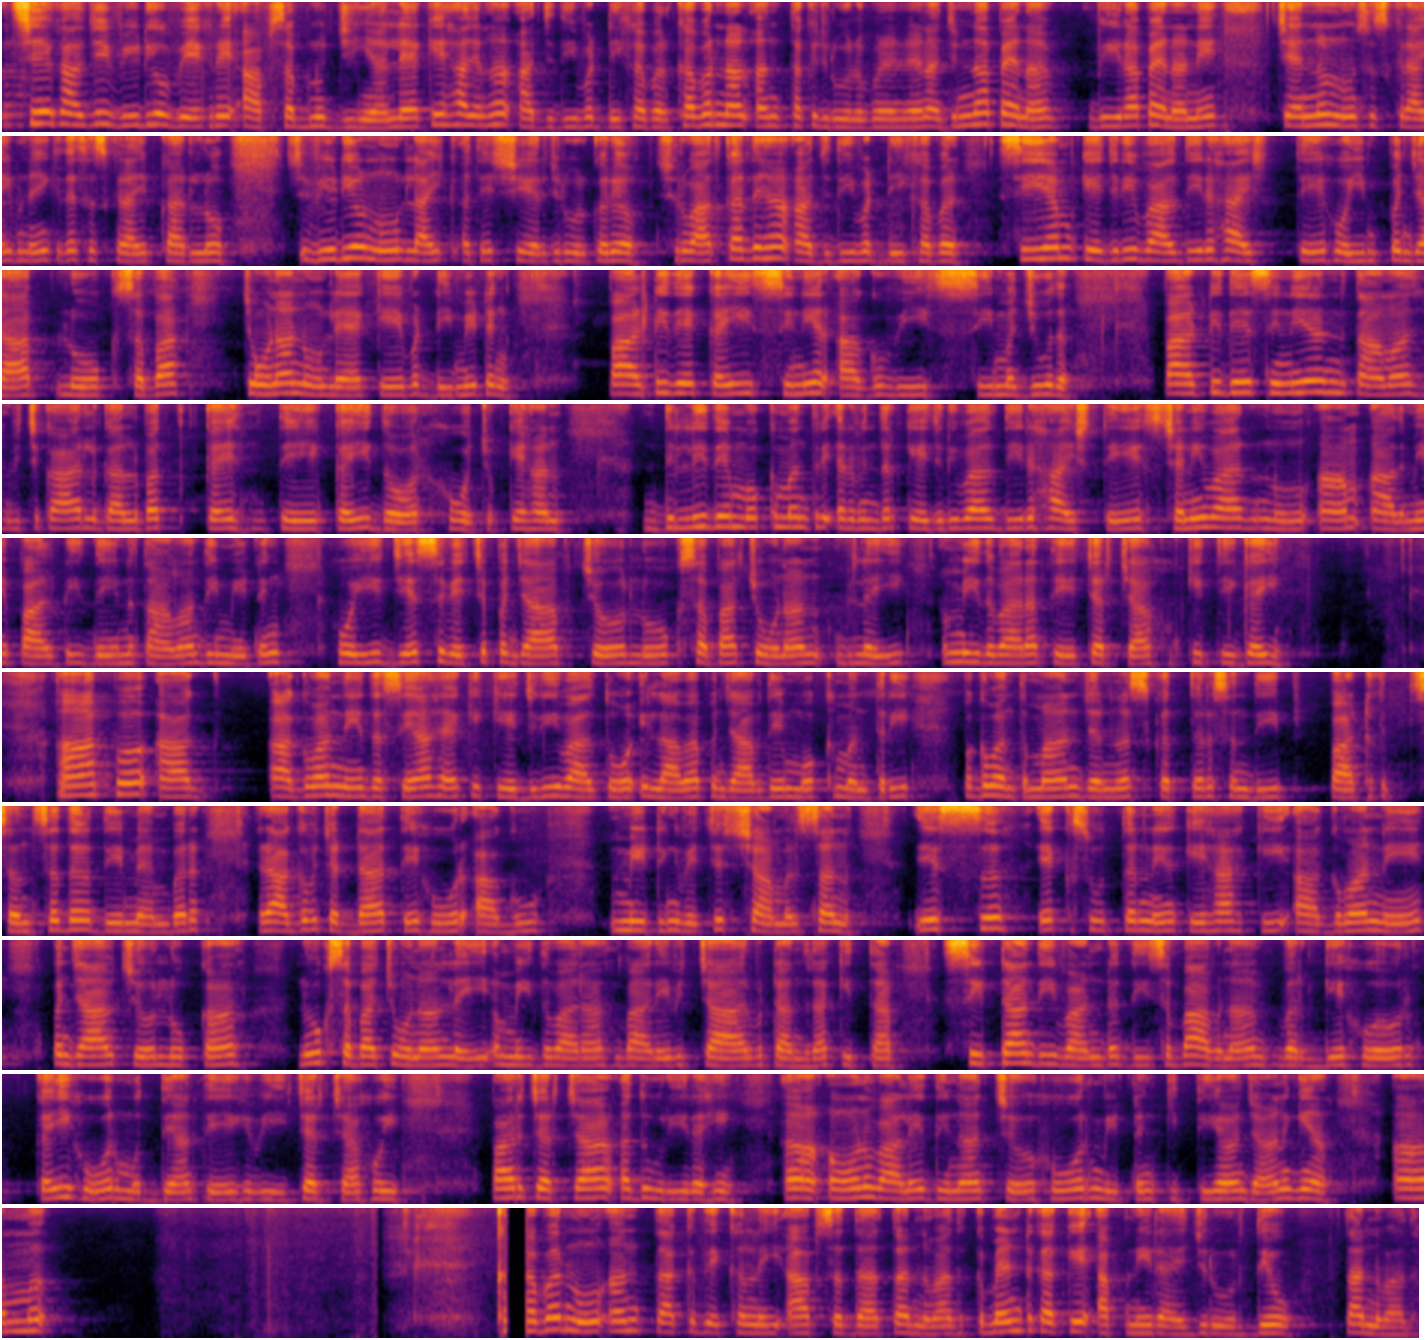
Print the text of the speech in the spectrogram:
ਸਤਿ ਸ਼੍ਰੀ ਅਕਾਲ ਜੀ, ਵੀਡੀਓ ਵੇਖ ਰਹੇ ਆਪ ਸਭ ਨੂੰ ਜੀਆਂ ਲੈ ਕੇ ਹਾਜ਼ਰ ਹਾਂ ਅੱਜ ਦੀ ਵੱਡੀ ਖਬਰ। ਖਬਰ ਨਾਲ ਅੰਤ ਤੱਕ ਜਰੂਰ ਬਣੇ ਰਹਿਣਾ। ਜਿੰਨਾ ਭੈਣਾਂ, ਵੀਰਾਂ ਭੈਣਾਂ ਨੇ ਚੈਨਲ ਨੂੰ ਸਬਸਕ੍ਰਾਈਬ ਨਹੀਂ ਕੀਤਾ ਸਬਸਕ੍ਰਾਈਬ ਕਰ ਲਓ। ਵੀਡੀਓ ਨੂੰ ਲਾਈਕ ਅਤੇ ਸ਼ੇਅਰ ਜਰੂਰ ਕਰਿਓ। ਸ਼ੁਰੂਆਤ ਕਰਦੇ ਹਾਂ ਅੱਜ ਦੀ ਵੱਡੀ ਖਬਰ। ਸੀਐਮ ਕੇਜਰੀਵਾਲ ਦੀ ਰਿਹਾਇਸ਼ ਤੇ ਹੋਈ ਪੰਜਾਬ ਲੋਕ ਸਭਾ ਚੋਣਾਂ ਨੂੰ ਲੈ ਕੇ ਵੱਡੀ ਮੀਟਿੰਗ। ਪਾਰਟੀ ਦੇ ਕਈ ਸੀਨੀਅਰ ਆਗੂ ਵੀ ਸੀ ਮੌਜੂਦ। ਪਾਰਟੀ ਦੇ ਸੀਨੀਅਰ ਨੇਤਾਵਾਂ ਵਿਚਕਾਰ ਗੱਲਬਾਤ ਕਈ ਦੇ ਕਈ ਦੌਰ ਹੋ ਚੁੱਕੇ ਹਨ। ਦਿੱਲੀ ਦੇ ਮੁੱਖ ਮੰਤਰੀ ਅਰਵਿੰਦਰ ਕੇਜਰੀਵਾਲ ਦੀ ਰਿਹਾਇਸ਼ ਤੇ ਸ਼ਨੀਵਾਰ ਨੂੰ ਆਮ ਆਦਮੀ ਪਾਰਟੀ ਦੇ ਨੇਤਾਵਾਂ ਦੀ ਮੀਟਿੰਗ ਹੋਈ, ਜਿਸ ਵਿੱਚ ਪੰਜਾਬ 'ਚ ਲੋਕ ਸਭਾ ਚੋਣਾਂ ਲਈ ਉਮੀਦਵਾਰਾਂ ਤੇ ਚਰਚਾ ਕੀਤੀ ਗਈ। ਆਪ ਆਗ, ਆਗੂਆਂ ਨੇ ਦੱਸਿਆ ਹੈ ਕਿ ਕੇਜਰੀਵਾਲ ਤੋਂ ਇਲਾਵਾ ਪੰਜਾਬ ਦੇ ਮੁੱਖ ਮੰਤਰੀ ਭਗਵੰਤ ਮਾਨ, ਜਨਰਲ ਸਕੱਤਰ ਸੰਦੀਪ ਪਾਠਕ ਸੰਸਦ ਦੇ ਮੈਂਬਰ ਰਾਘਵ ਚੱਢਾ ਅਤੇ ਹੋਰ ਆਗੂ ਮੀਟਿੰਗ ਵਿੱਚ ਸ਼ਾਮਲ ਸਨ। ਇਸ ਇੱਕ ਸੂਤਰ ਨੇ ਕਿਹਾ ਕਿ ਆਗੂਆਂ ਨੇ ਪੰਜਾਬ 'ਚ ਲੋਕਾਂ, ਲੋਕ ਸਭਾ ਚੋਣਾਂ ਲਈ ਉਮੀਦਵਾਰਾਂ ਬਾਰੇ ਵਿਚਾਰ ਵਟਾਂਦਰਾ ਕੀਤਾ। ਸੀਟਾਂ ਦੀ ਵੰਡ ਦੀ ਸੰਭਾਵਨਾ ਵਰਗੇ ਹੋਰ, ਕਈ ਹੋਰ ਮੁੱਦਿਆਂ ਤੇ ਵੀ ਚਰਚਾ ਹੋਈ, ਪਰ ਚਰਚਾ ਅਧੂਰੀ ਰਹੀ। ਆਉਣ ਵਾਲੇ ਦਿਨਾਂ 'ਚ ਹੋਰ ਮੀਟਿੰਗ ਕੀਤੀਆਂ ਜਾਣਗੀਆਂ। ਆਮ ਖਬਰ ਨੂੰ ਅੰਤ ਤੱਕ ਦੇਖਣ ਲਈ ਆਪ ਸਭ ਧੰਨਵਾਦ। ਕਮੈਂਟ ਕਰਕੇ ਆਪਣੀ ਰਾਏ ਜ਼ਰੂਰ ਦਿਓ। ਧੰਨਵਾਦ।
